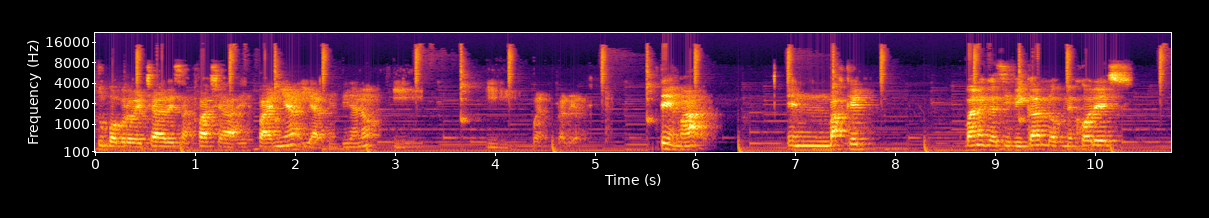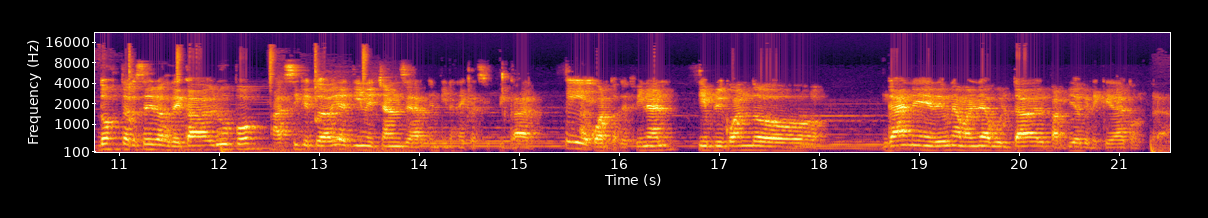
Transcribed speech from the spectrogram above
supo aprovechar esas fallas España y Argentina no. Y, y, bueno, perdió. Tema: en básquet van a clasificar los mejores dos terceros de cada grupo, así que todavía tiene chances Argentina de clasificar Sí, a cuartos de final, siempre y cuando gane de una manera abultada el partido que le queda contra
